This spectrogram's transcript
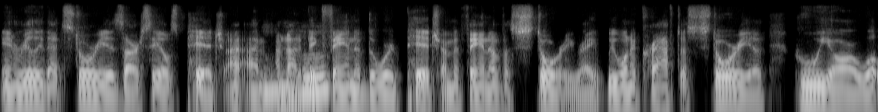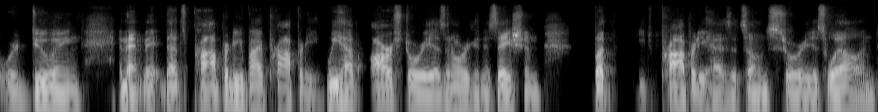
and really that story is our sales pitch. I, am I'm, mm-hmm. I'm not a big mm-hmm. fan of the word pitch. I'm a fan of a story right? We want to craft a story of who we are what we're doing and that may, that's property by property. We have our story as an organization but each property has its own story as well. And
